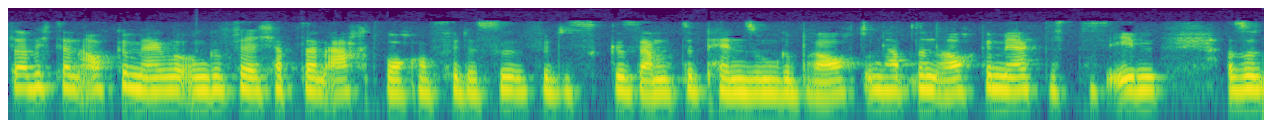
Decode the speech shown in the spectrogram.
Das habe ich dann auch gemerkt, weil ungefähr, ich habe dann acht Wochen für das, für das gesamte Pensum gebraucht und habe dann auch gemerkt, dass das eben, also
